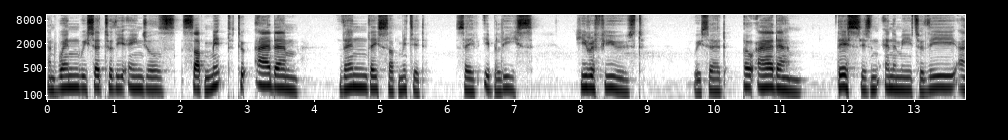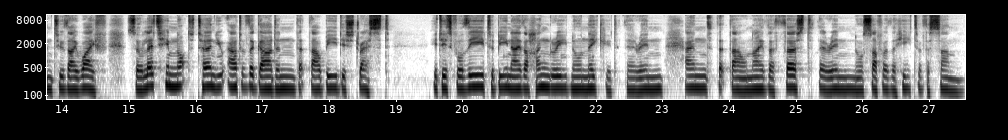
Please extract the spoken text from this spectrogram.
And when we said to the angels, Submit to Adam, then they submitted, save Iblis. He refused. We said, O Adam, this is an enemy to thee and to thy wife, so let him not turn you out of the garden that thou be distressed. It is for thee to be neither hungry nor naked therein, and that thou neither thirst therein nor suffer the heat of the sun.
